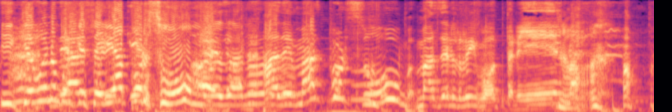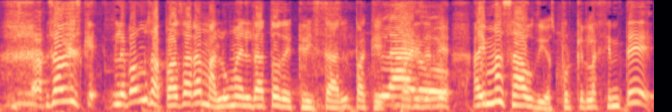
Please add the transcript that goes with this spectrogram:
Y qué bueno porque sería por Zoom. o sea, no, no. Además por Zoom, más el ribotril. ¿Sabes qué? Le vamos a pasar a Maluma el dato de Cristal para que, pa' que se Claro. Hay más audios porque la gente,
